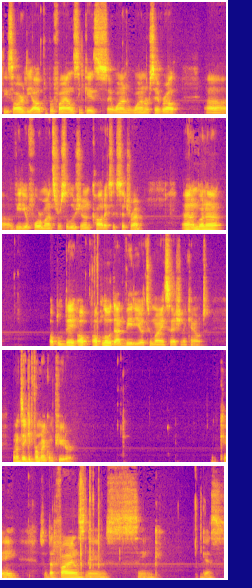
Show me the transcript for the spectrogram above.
These are the output profiles in case I want one or several uh, video formats, resolution, codecs, etc. And I'm gonna upload, up, upload that video to my Sezion account. I'm gonna take it from my computer. Okay, so that file's name is sync, I guess,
